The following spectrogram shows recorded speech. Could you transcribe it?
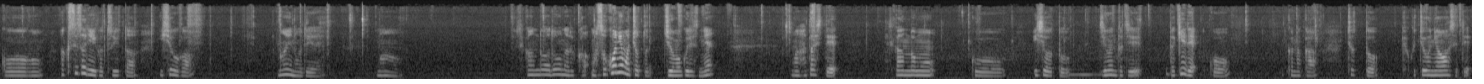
こうアクセサリーがついた衣装がないのでまあセカンドはどうなるか、まあ、そこにもちょっと注目ですね、まあ、果たしてセカンドもこう衣装と自分たちだけでこうなかなかちょっと曲調に合わせて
